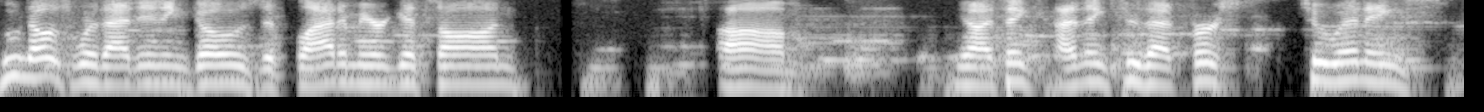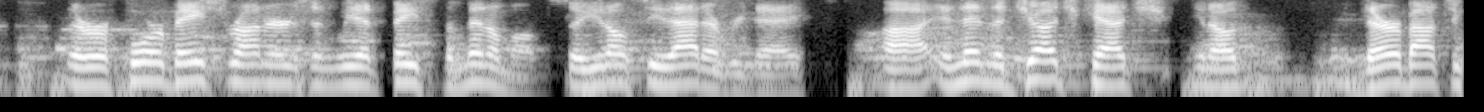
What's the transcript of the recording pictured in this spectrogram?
who knows where that inning goes if Vladimir gets on, um, you know, I think I think through that first two innings, there were four base runners, and we had faced the minimum. So you don't see that every day. Uh, and then the judge catch, you know, they're about to,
